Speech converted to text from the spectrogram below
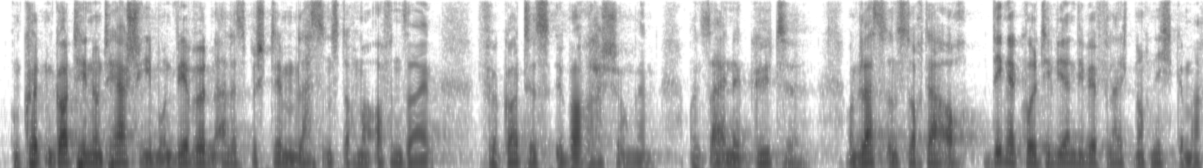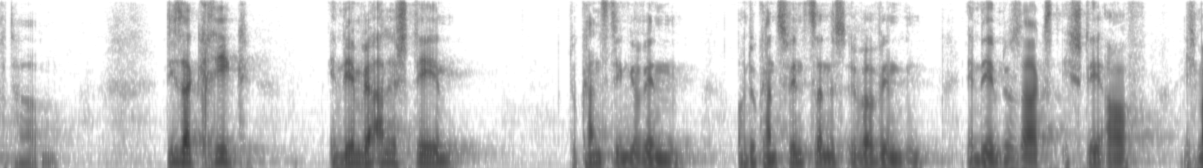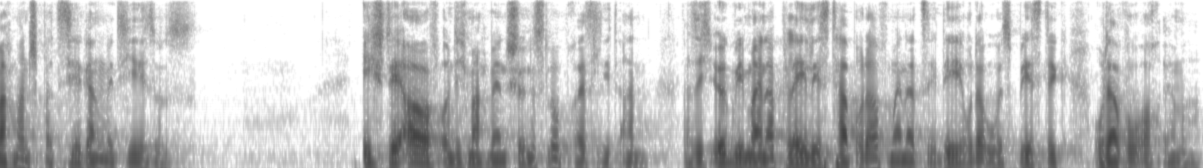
und könnten Gott hin und her schieben und wir würden alles bestimmen. Lasst uns doch mal offen sein für Gottes Überraschungen und seine Güte. Und lasst uns doch da auch Dinge kultivieren, die wir vielleicht noch nicht gemacht haben. Dieser Krieg, in dem wir alle stehen, du kannst ihn gewinnen und du kannst Finsternis überwinden, indem du sagst, ich stehe auf, ich mache mal einen Spaziergang mit Jesus ich stehe auf und ich mache mir ein schönes Lobpreislied an, was ich irgendwie in meiner Playlist habe oder auf meiner CD oder USB-Stick oder wo auch immer.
